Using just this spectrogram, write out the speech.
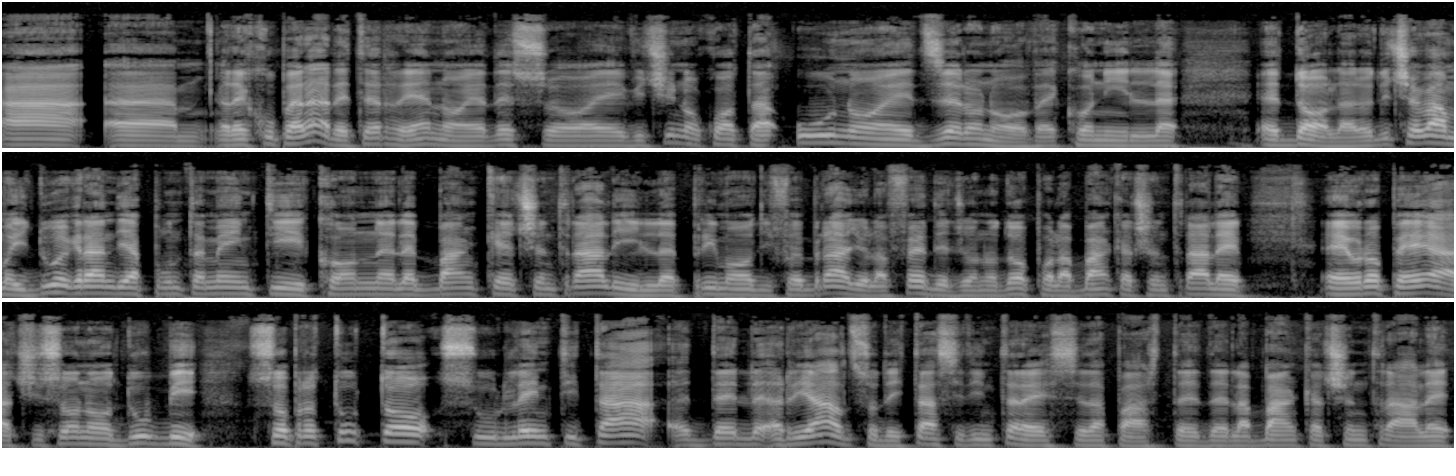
a eh, recuperare terreno e adesso è vicino quota 1,09 con il dollaro. Dicevamo i due grandi appuntamenti con le banche centrali, il primo di febbraio la Fed, il giorno dopo la Banca Centrale Europea, ci sono dubbi soprattutto sull'entità del rialzo dei tassi di interesse da parte della Banca Centrale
